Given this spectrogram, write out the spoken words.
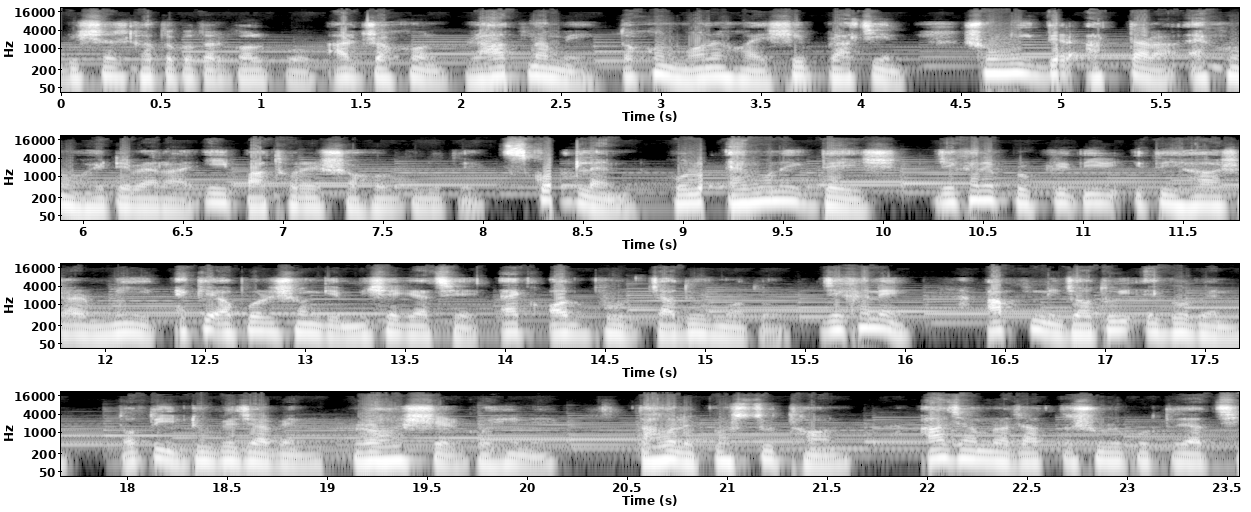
বিশ্বাসঘাতকতার গল্প। আর যখন রাত নামে, তখন মনে হয় সেই প্রাচীন সৈনিকদের আত্মারা এখনও হেঁটে বেড়ায় এই পাথরের শহরগুলোতে। স্কটল্যান্ড হলো এমন এক দেশ যেখানে প্রকৃতির ইতিহাস আর মিথ একে অপরের সঙ্গে মিশে গেছে এক অদ্ভুত জাদুর মতো, যেখানে আপনি যতই এগোবেন, ততই ডুবে যাবেন রহস্যের গহীনে। তাহলে প্রস্তুত হন। আজ আমরা যাত্রা শুরু করতে যাচ্ছি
